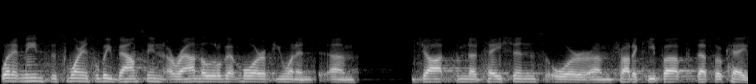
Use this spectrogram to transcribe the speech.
what it means this morning is we'll be bouncing around a little bit more. If you want to um, jot some notations or um, try to keep up, that's okay.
